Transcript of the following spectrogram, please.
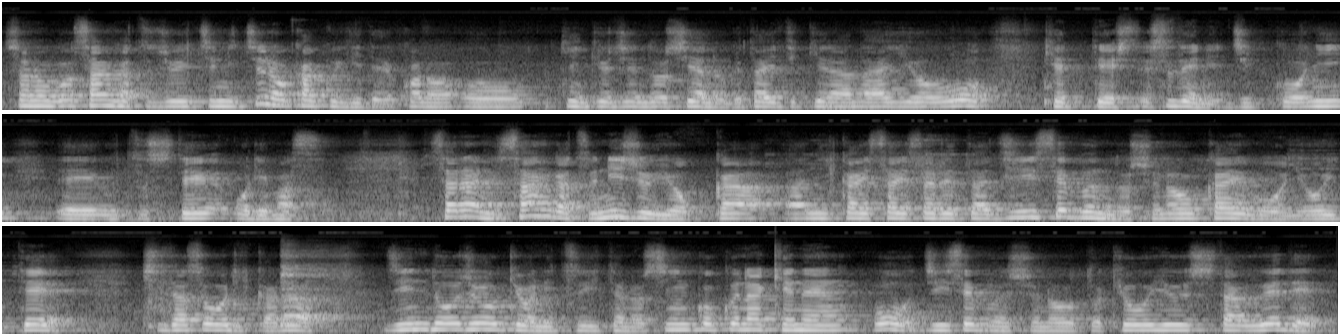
その後、3月11日の閣議で、この緊急人道支援の具体的な内容を決定して、すでに実行に移しております。さらに3月24日に開催された G7 の首脳会合において、岸田総理から人道状況についての深刻な懸念を G7 首脳と共有した上で、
